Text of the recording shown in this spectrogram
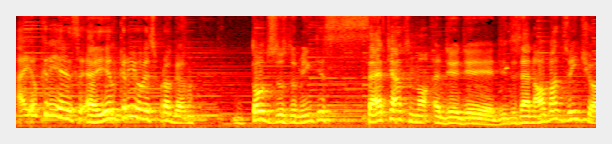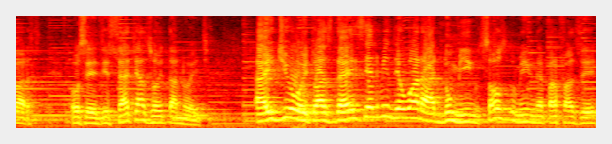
Aí eu criei esse, aí ele criou esse programa. Todos os domingos de, 7 às no, de, de, de 19 às 20 horas. Ou seja, de 7 às 8 da noite. Aí de 8 às 10 ele me deu o horário, domingo, só os domingos, né, para fazer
